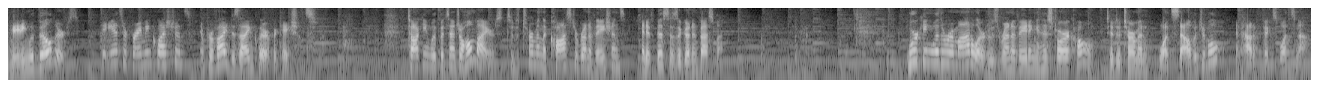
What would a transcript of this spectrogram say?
Meeting with builders, to answer framing questions and provide design clarifications. Talking with potential homebuyers to determine the cost of renovations and if this is a good investment. Working with a remodeler who's renovating a historic home to determine what's salvageable and how to fix what's not.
